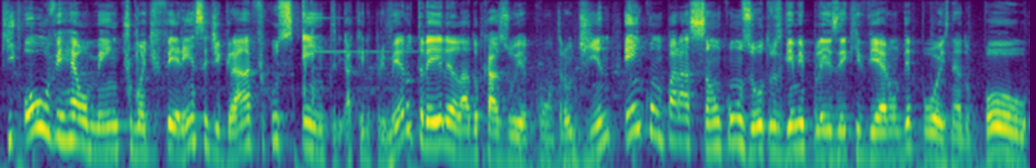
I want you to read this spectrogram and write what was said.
que houve realmente uma diferença de gráficos entre aquele primeiro trailer lá do Kazuya contra o Jin, em comparação com os outros gameplays aí que vieram depois, né, do Paul,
